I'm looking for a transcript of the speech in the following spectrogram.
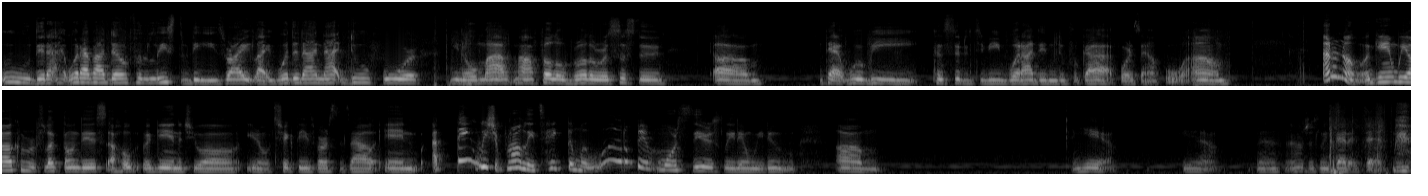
ooh, did I? What have I done for the least of these? Right? Like, what did I not do for you know my my fellow brother or sister? Um, that will be considered to be what I didn't do for God, for example. Um, I don't know. Again, we all can reflect on this. I hope again that you all, you know, check these verses out, and I think we should probably take them a little bit more seriously than we do. Um, yeah, yeah. Uh, I'll just leave that at that.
